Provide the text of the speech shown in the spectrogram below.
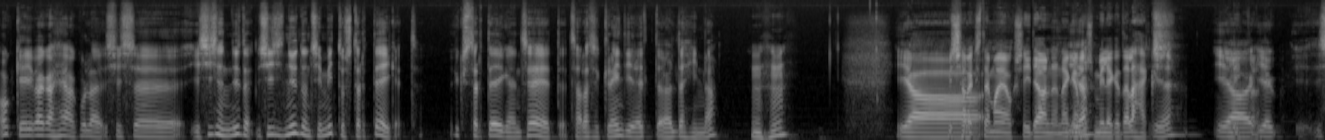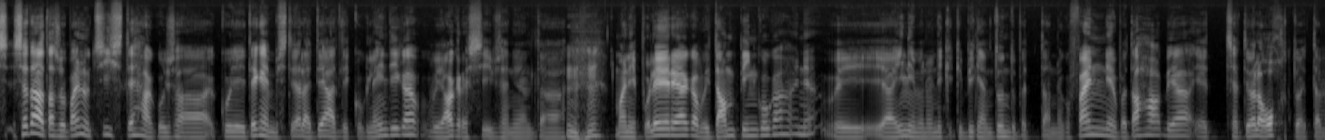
okei okay,, väga hea, kuule, siis äh, ja siis on nüüd, siis nüüd on siin mitu strateegiat. üks strateegia on see, et, et sa lased kliendile ette öelda hinna mm. -hmm. ja mis oleks tema jaoks ideaalne nägemus, millega ta läheks yeah ja, ja seda tasub ainult siis teha, kui sa, kui tegemist ei ole teadliku kliendiga või agressiivse nii-öelda mm -hmm. manipuleerijaga või dumpinguga, on ju, või, ja inimene on ikkagi pigem, tundub, et ta on nagu fänn ja juba tahab ja, ja et sealt ei ole ohtu, et ta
